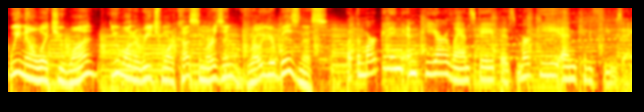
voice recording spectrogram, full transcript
We know what you want. You want to reach more customers and grow your business. But the marketing and PR landscape is murky and confusing.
